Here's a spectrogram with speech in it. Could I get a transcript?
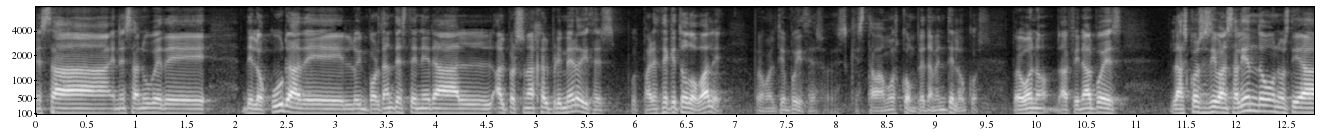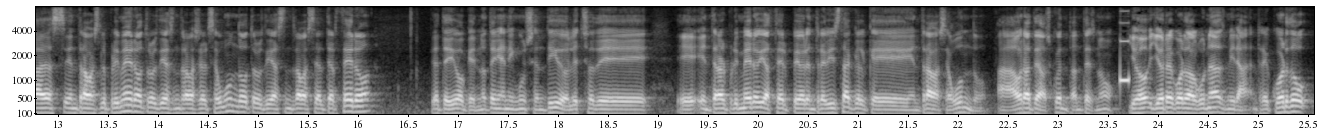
esa, en esa, nube de, locura, de lo importante es tener al, personaje el primero, dices, pues parece que todo vale. Pero con el tiempo dices, es que estábamos completamente locos. Pero bueno, al final pues las cosas iban saliendo, unos días entrabas el primero, otros días entrabas el segundo, otros días entrabas el tercero ya te digo que no tenía ningún sentido el hecho de eh, entrar primero y hacer peor entrevista que el que entraba segundo. Ahora te das cuenta, antes no. Yo, yo recuerdo algunas, mira, recuerdo,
